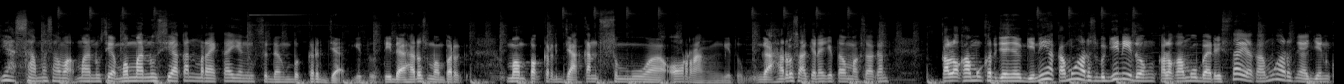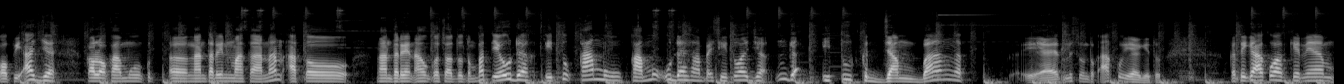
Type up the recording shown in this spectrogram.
ya sama-sama manusia memanusiakan mereka yang sedang bekerja gitu. Tidak harus memper, mempekerjakan semua orang gitu. Nggak harus akhirnya kita memaksakan kalau kamu kerjanya gini ya kamu harus begini dong. Kalau kamu barista ya kamu harus nyajin kopi aja. Kalau kamu e, nganterin makanan atau nganterin aku ke suatu tempat ya udah itu kamu. Kamu udah sampai situ aja. Enggak itu kejam banget. Ya at least untuk aku ya gitu. Ketika aku akhirnya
